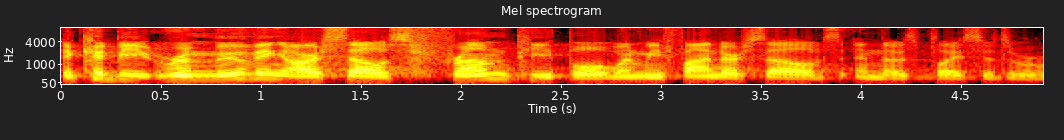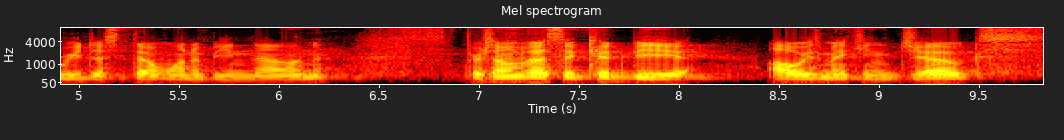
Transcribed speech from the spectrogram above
it could be removing ourselves from people when we find ourselves in those places where we just don't want to be known. For some of us, it could be always making jokes.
